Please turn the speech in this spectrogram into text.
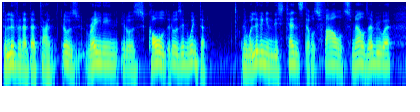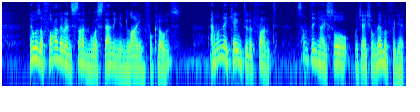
to live in at that time. It was raining, it was cold, it was in winter. They were living in these tents, there was foul smells everywhere. There was a father and son who were standing in line for clothes. And when they came to the front, something I saw, which I shall never forget,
